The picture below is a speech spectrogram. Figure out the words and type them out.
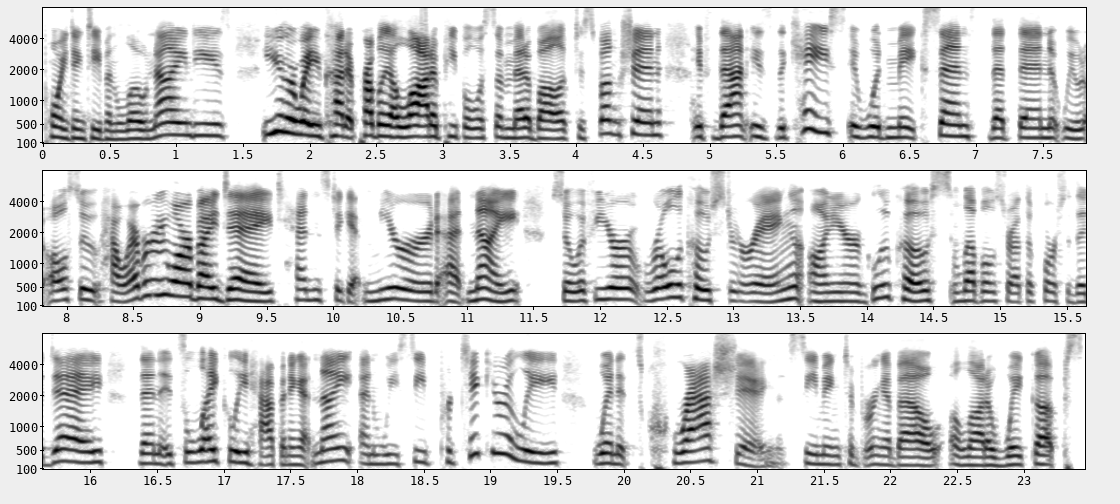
pointing to even low 90s. Either way you cut it, probably a lot of people with some metabolic dysfunction. If that is the case, it would make sense that then we would also, however you are by day, tends to get mirrored at night. So if you're roller coastering on your glucose levels throughout the course of the day, then it's likely happening at night. And we see, particularly when it's crashing, seeming to bring about a lot of wake ups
